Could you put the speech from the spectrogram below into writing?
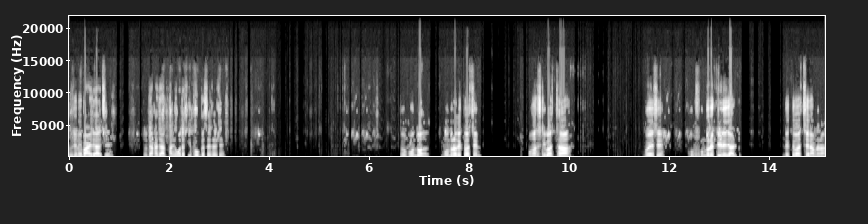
দুজনেই বাইরে আছে। তো দেখা যাক হাড়ির মধ্যে কী প্রোগ্রেস এসেছে। তো বন্ধু, বন্ধুরা দেখতে পাচ্ছেন, পাঁচটি বাচ্চা হয়েছে। খুব সুন্দর একটি রেজাল্ট দেখতে পাচ্ছেন আপনারা।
